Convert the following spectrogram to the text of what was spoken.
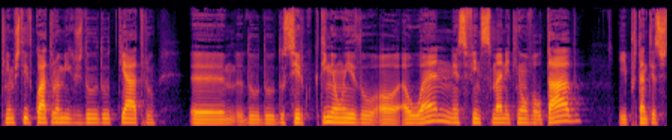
tínhamos tido quatro amigos do, do teatro, eh, do, do, do circo, que tinham ido ao, ao Wuhan nesse fim de semana e tinham voltado. E portanto, esses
